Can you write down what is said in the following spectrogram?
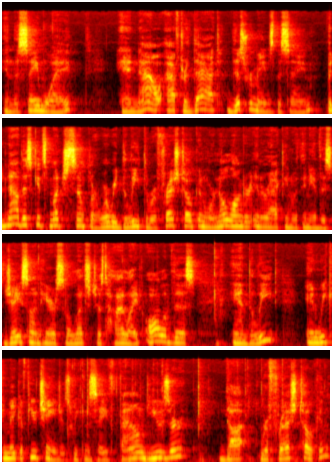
in the same way. And now after that, this remains the same. But now this gets much simpler where we delete the refresh token. We're no longer interacting with any of this JSON here. So let's just highlight all of this and delete. And we can make a few changes. We can say found user dot refresh token.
